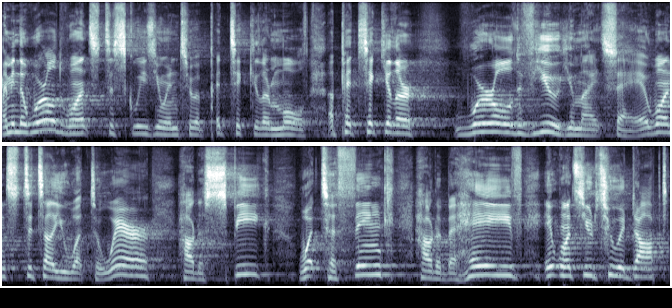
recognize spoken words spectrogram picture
I mean, the world wants to squeeze you into a particular mold, a particular worldview, you might say. It wants to tell you what to wear, how to speak, what to think, how to behave. It wants you to adopt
